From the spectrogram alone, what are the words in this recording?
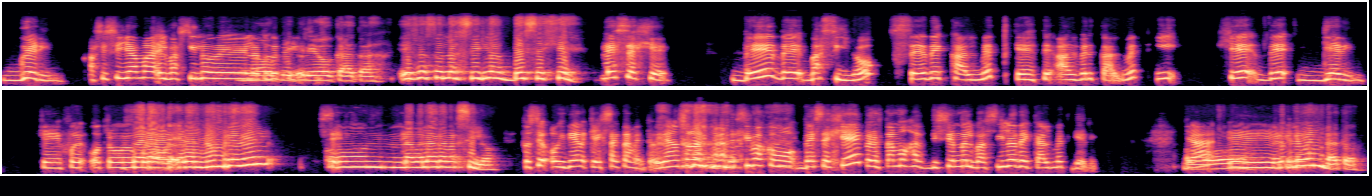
Guerin. Así se llama el bacilo de la no te tuberculosis. creo, Cata. Esas son las siglas BCG. BCG. B de Basilo, C de Calmet, que es de Albert Calmet, y G de Gering, que fue otro. O sea, era, el nombre de él Sí. con la palabra vacilo. Entonces, hoy día, que exactamente, hoy día nosotros decimos como BCG, pero estamos diciendo el vacilo de Calmet Getty. ¿Ya? Oh, eh, pero qué buen dato.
